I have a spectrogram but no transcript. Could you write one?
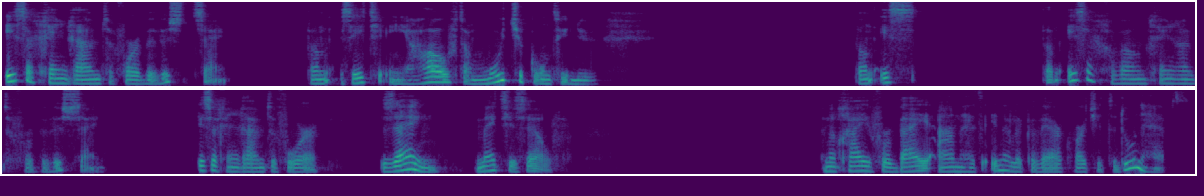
is er geen ruimte voor bewustzijn. Dan zit je in je hoofd, dan moet je continu. Dan is, dan is er gewoon geen ruimte voor bewustzijn. is er geen ruimte voor zijn met jezelf. En dan ga je voorbij aan het innerlijke werk wat je te doen hebt.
